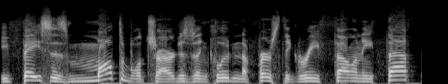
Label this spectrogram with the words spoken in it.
He faces multiple charges, including a first degree felony theft,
